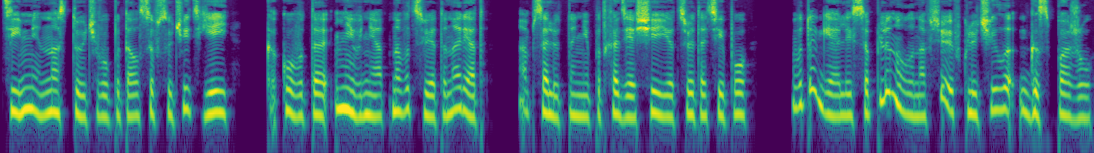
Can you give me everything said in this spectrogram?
Тимми настойчиво пытался всучить ей какого-то невнятного цвета наряд, абсолютно не подходящий ее цветотипу. В итоге Алиса плюнула на все и включила госпожу.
